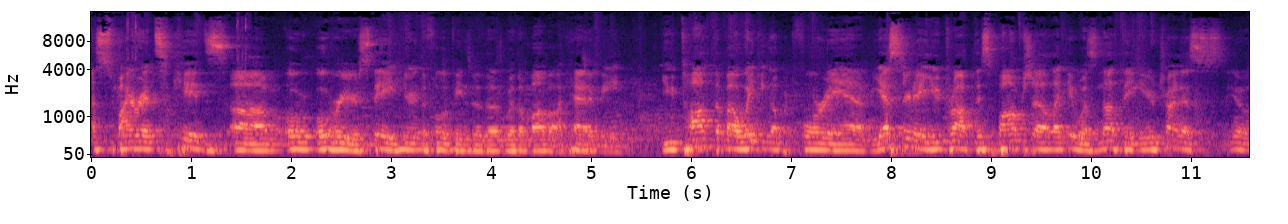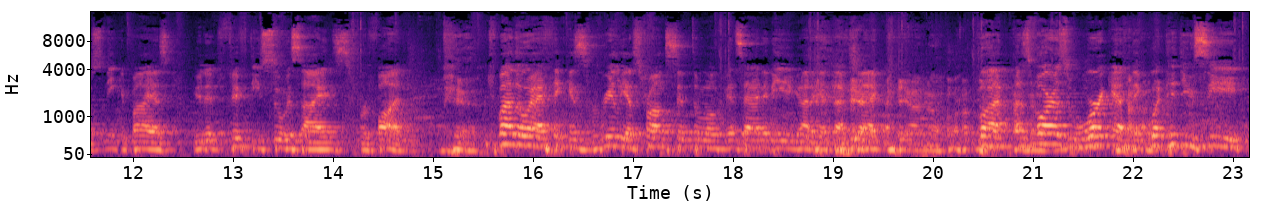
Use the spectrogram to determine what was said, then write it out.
aspirant kids um, over, over your stay here in the Philippines with the, with the Academy. You talked about waking up at 4 a.m. Yesterday, you dropped this bombshell like it was nothing. You're trying to, you know, sneak it by us. You did 50 suicides for fun. Yeah. Which, by the way, I think is really a strong symptom of insanity. You got to get that checked. Yeah, I know. But as far as work ethic, what did you see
